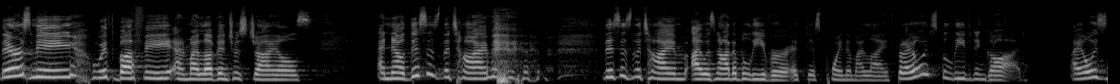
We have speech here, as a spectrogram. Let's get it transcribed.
There's me with Buffy and my love interest Giles. And now this is the time. this is the time I was not a believer at this point in my life, but I always believed in God. I always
